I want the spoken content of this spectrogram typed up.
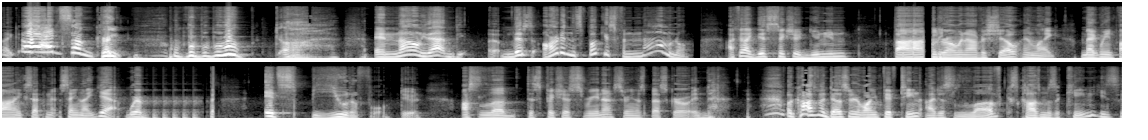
Like, oh, it's so great! and not only that, the this art in this book is phenomenal. I feel like this picture of Yunyun finally growing out of a shell and like Megumin finally accepting it, saying like, yeah, we're. It's beautiful, dude. I also love this picture of Serena. Serena's best girl. And what Kazuma does in Volume 15, I just love because Kazuma's a king. He's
